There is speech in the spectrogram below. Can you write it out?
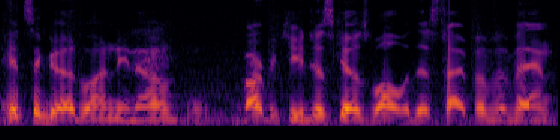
it's a good one, you know. Barbecue just goes well with this type of event.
